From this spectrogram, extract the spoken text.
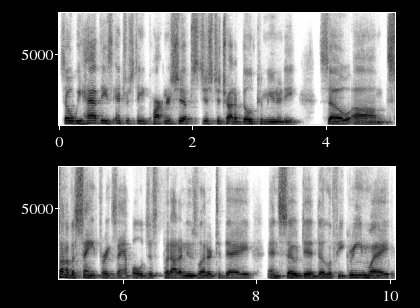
So we have these interesting partnerships just to try to build community. So um, Son of a Saint, for example, just put out a newsletter today, and so did the Lafitte Greenway.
